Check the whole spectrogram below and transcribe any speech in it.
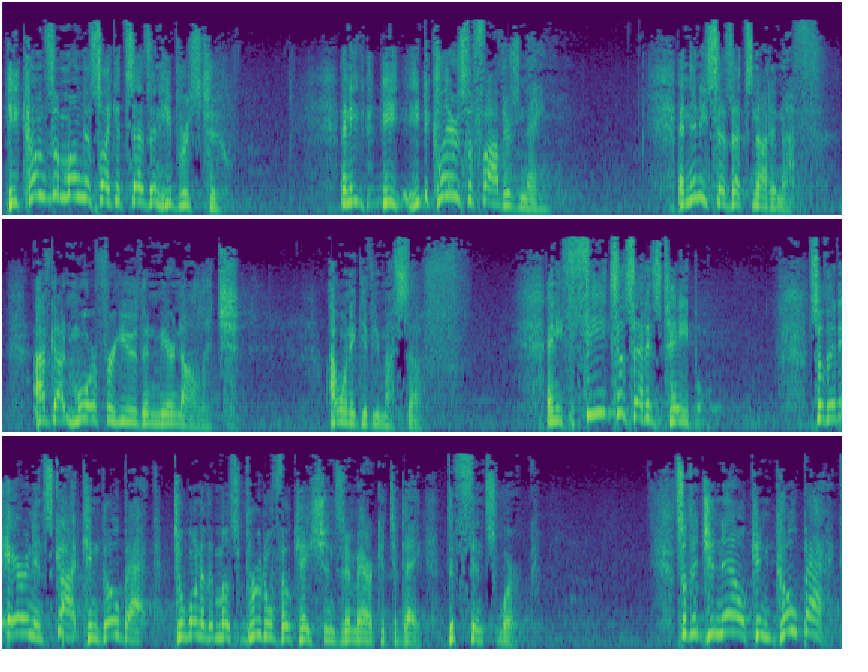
he comes among us, like it says in Hebrews 2. And he, he, he declares the Father's name. And then he says, That's not enough. I've got more for you than mere knowledge. I want to give you myself. And he feeds us at his table so that Aaron and Scott can go back to one of the most brutal vocations in America today defense work. So that Janelle can go back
